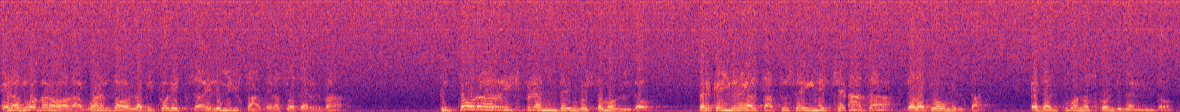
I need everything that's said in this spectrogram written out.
E la tua parola guardò la piccolezza e l'umiltà della sua serva, tuttora risplende in questo mondo, perché in realtà tu sei ineccelata dalla tua umiltà e dal tuo nascondimento.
